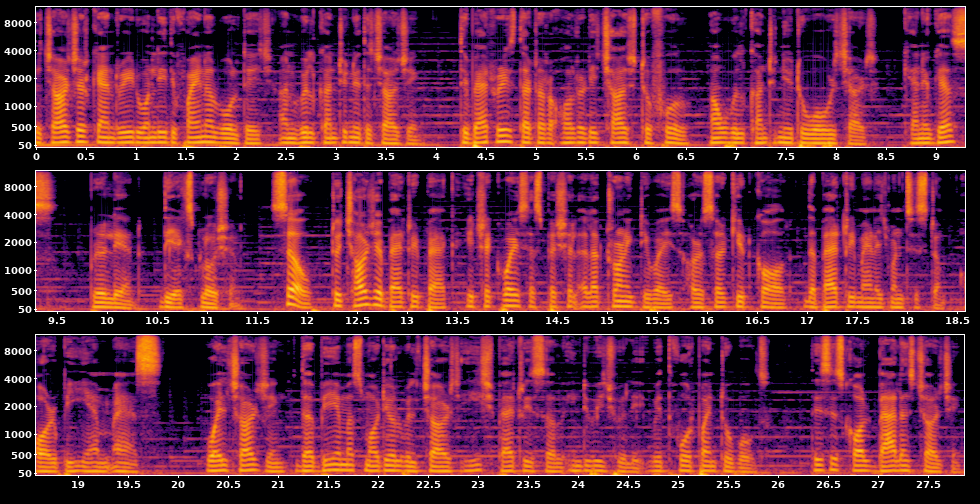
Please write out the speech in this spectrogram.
The charger can read only the final voltage and will continue the charging. The batteries that are already charged to full now will continue to overcharge. Can you guess? Brilliant. The explosion. So, to charge a battery pack, it requires a special electronic device or circuit called the Battery Management System or BMS. While charging, the BMS module will charge each battery cell individually with 4.2 volts. This is called balance charging.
